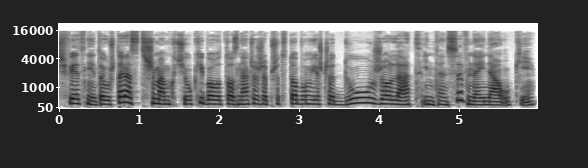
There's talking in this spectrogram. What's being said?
Świetnie, to już teraz trzymam kciuki, bo to znaczy, że przed tobą jeszcze dużo lat intensywnej nauki.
